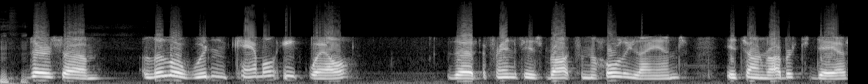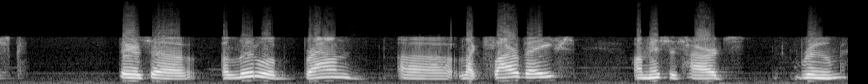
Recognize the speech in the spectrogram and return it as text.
There's um, a little wooden camel inkwell that a friend of his brought from the Holy Land. It's on Robert's desk. There's a a little brown uh, like flower vase on Mrs. Howard's room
